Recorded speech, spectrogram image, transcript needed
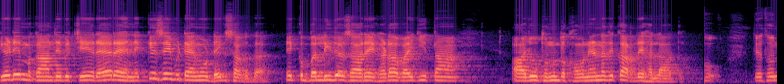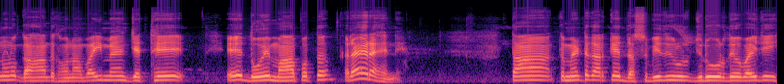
ਕਿਹੜੇ ਮਕਾਨ ਦੇ ਵਿੱਚ ਇਹ ਰਹਿ ਰਹੇ ਨੇ, ਕਿਸੇ ਵੀ ਟਾਈਮ ਉਹ ਡਿੱਗ ਸਕਦਾ। ਇੱਕ ਬੱਲੀ ਦੇ ਸਹਾਰੇ ਖੜਾ ਬਾਈ ਜੀ, ਤਾਂ ਆਜੋ ਤੁਹਾਨੂੰ ਦਿਖਾਉਂਦੇ ਇਹਨਾਂ ਦੇ ਘਰ ਦੇ ਹਾਲਾਤ। ਤੇ ਤੁਹਾਨੂੰ ਹੁਣ ਗਾਹਾਂ ਦਿਖਾਉਣਾ ਬਾਈ ਮੈਂ, ਜਿੱਥੇ ਇਹ ਦੋਏ ਮਾਂ ਪੁੱਤ ਰਹਿ ਰਹੇ ਨੇ। ਤਾਂ ਕਮੈਂਟ ਕਰਕੇ ਦੱਸ ਵੀ ਜ਼ਰੂਰ ਜ਼ਰੂਰ ਦਿਓ ਬਾਈ ਜੀ,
